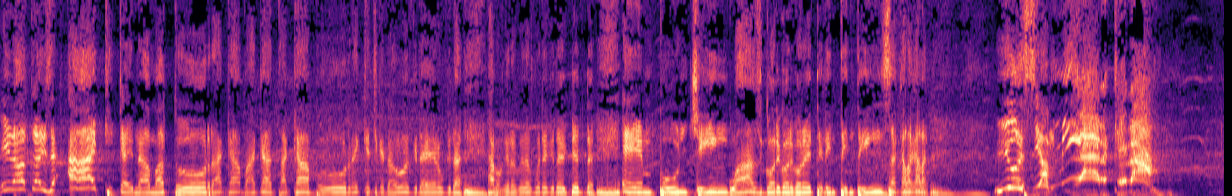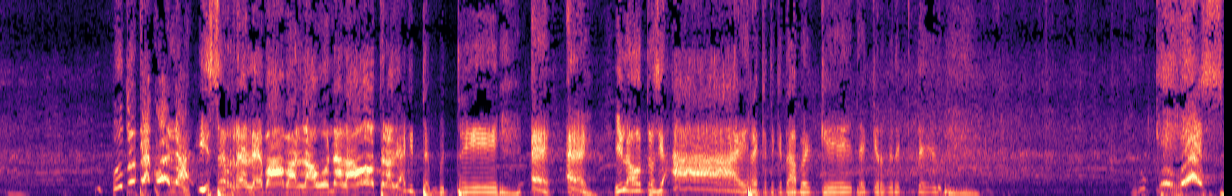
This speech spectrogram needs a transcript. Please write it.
Y la otra dice, ay, que que namaturra, cabacatacaburre, que chica, tilin, tin, tin, saca la cara. Y yo decía, mierda. ¿Tú te acuerdas? Y se relevaban la una a la otra. Eh, eh. Y la otra decía, ay, ¿qué es?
